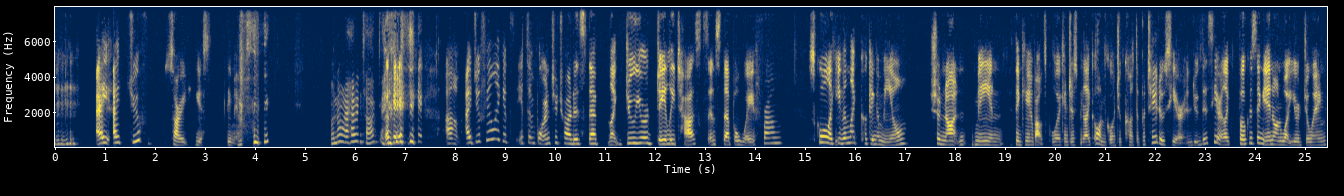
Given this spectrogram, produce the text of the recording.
I I do. Sorry. Yes, email. oh no, I haven't talked. okay. um, I do feel like it's it's important to try to step like do your daily tasks and step away from school. Like even like cooking a meal should not mean thinking about school. It can just be like, oh, I'm going to cut the potatoes here and do this here. Like focusing in on what you're doing,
